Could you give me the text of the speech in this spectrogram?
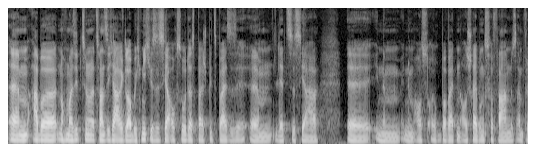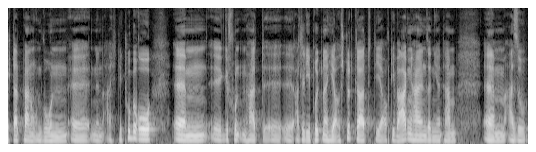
Ähm, aber nochmal 17 oder 20 Jahre glaube ich nicht. Es ist ja auch so, dass beispielsweise ähm, letztes Jahr äh, in einem, in einem aus, europaweiten Ausschreibungsverfahren das Amt für Stadtplanung und Wohnen äh, ein Architekturbüro ähm, äh, gefunden hat, äh, Atelier Brückner hier aus Stuttgart, die ja auch die Wagenhallen saniert haben. Ähm, also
